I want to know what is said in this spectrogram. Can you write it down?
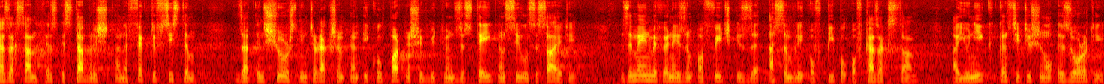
Kazakhstan has established an effective system that ensures interaction and equal partnership between the state and civil society, the main mechanism of which is the Assembly of People of Kazakhstan, a unique constitutional authority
